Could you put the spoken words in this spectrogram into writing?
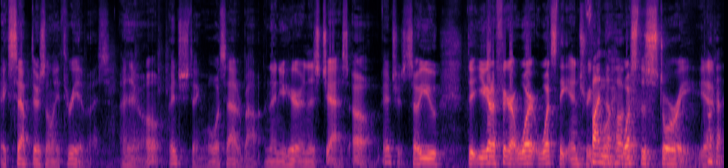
"Except there's only three of us," and they go, "Oh, interesting. Well, what's that about?" And then you hear it in this jazz. Oh, interesting. So you the, you got to figure out what what's the entry Find the point. hook. What's the story? Yeah. Okay.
